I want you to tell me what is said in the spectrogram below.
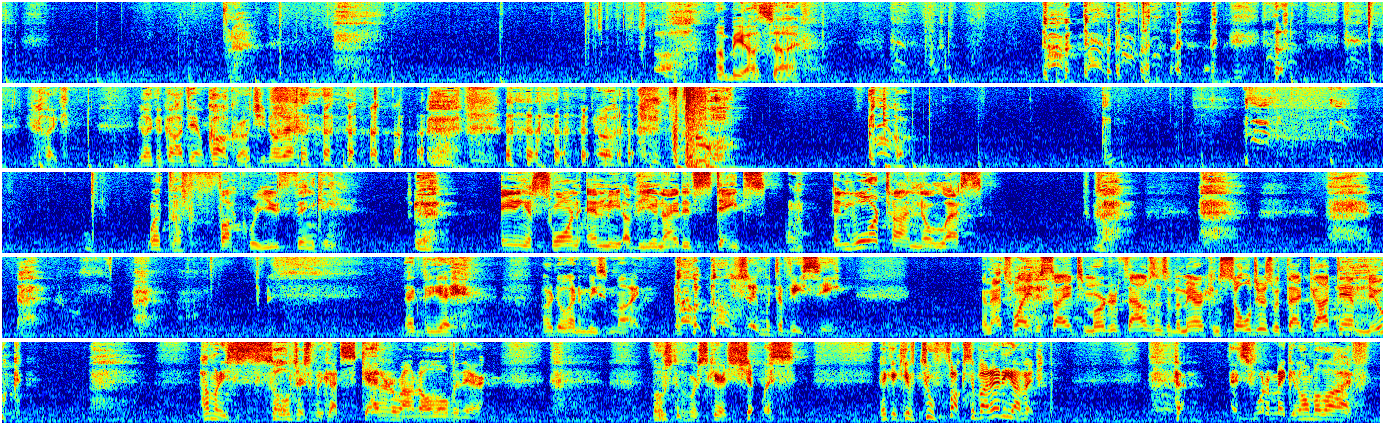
I'll be outside. You're like, you're like a goddamn cockroach. You know that? What the fuck were you thinking? Aiding a sworn enemy of the United States. In wartime, no less. NVA are no enemies of mine. Same with the VC. And that's why you decided to murder thousands of American soldiers with that goddamn nuke? How many soldiers we got scattered around all over there? Most of them are scared shitless. They could give two fucks about any of it. They just want to make it home alive.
